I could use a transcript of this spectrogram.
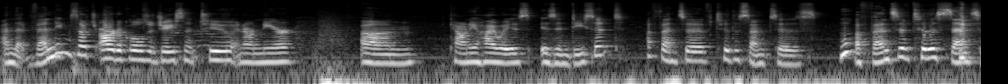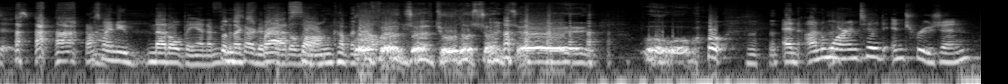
and that vending such articles adjacent to and are near um, county highways is indecent, offensive to the senses. Hmm. offensive to the senses. That's my new metal band. I'm The going to start a rap metal song band. coming out. Offensive to the senses. an unwarranted intrusion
